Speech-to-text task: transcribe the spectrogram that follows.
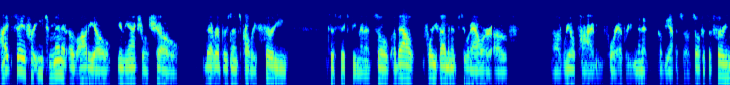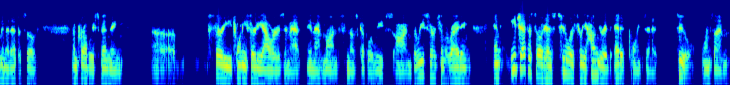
I'd say for each minute of audio in the actual show, that represents probably 30 to 60 minutes. So about 45 minutes to an hour of uh, real time for every minute of the episode. So if it's a 30 minute episode, I'm probably spending uh, 30, 20, 30 hours in that in that month, in those couple of weeks, on the research and the writing. And each episode has two or three hundred edit points in it too. Once I'm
